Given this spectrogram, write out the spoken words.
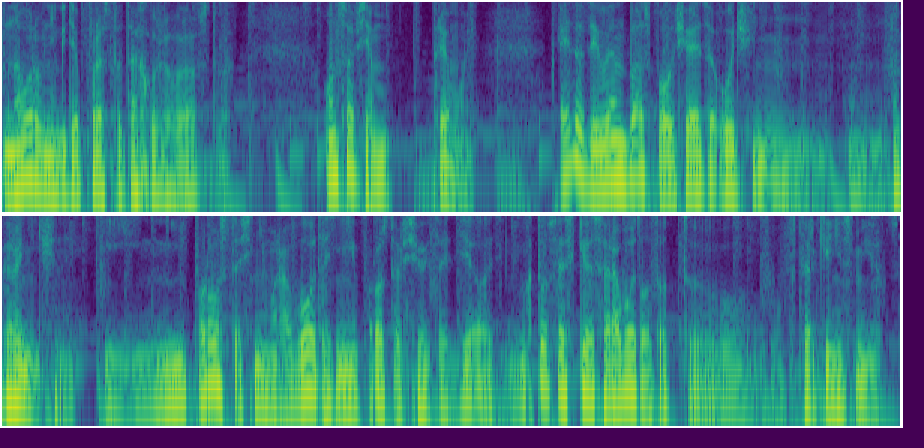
на уровне, где простота хуже воровства. Он совсем прямой. Этот Event Bus получается очень ограниченный. И не просто с ним работать, не просто все это делать. Ну, кто с SQS работал, тот э, в цирке не смеется.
